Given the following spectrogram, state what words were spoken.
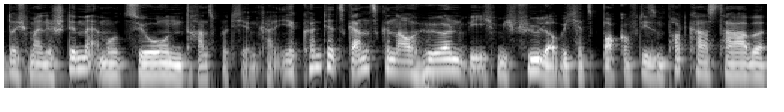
durch meine Stimme Emotionen transportieren kann. Ihr könnt jetzt ganz genau hören, wie ich mich fühle, ob ich jetzt Bock auf diesen Podcast habe,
